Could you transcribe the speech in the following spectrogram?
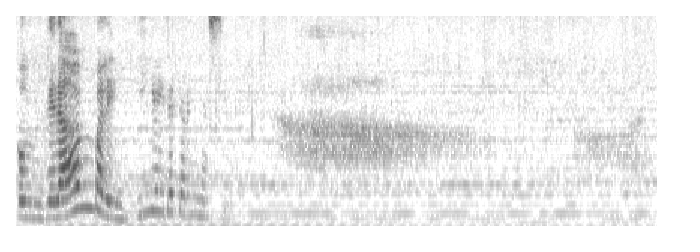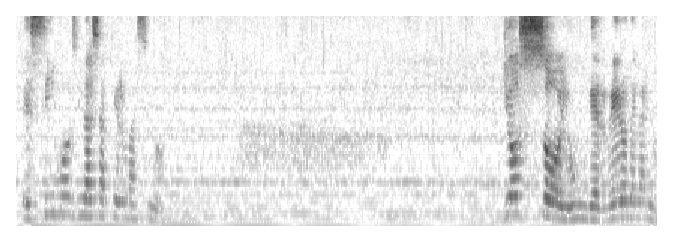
con gran valentía y determinación. decimos las afirmaciones. Yo soy un guerrero de la luz,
